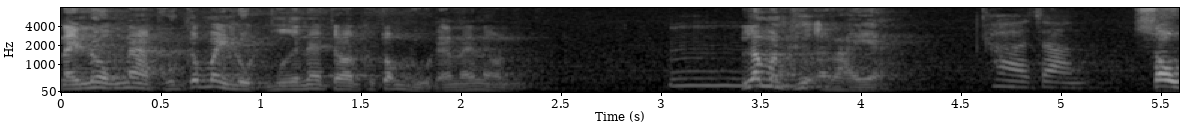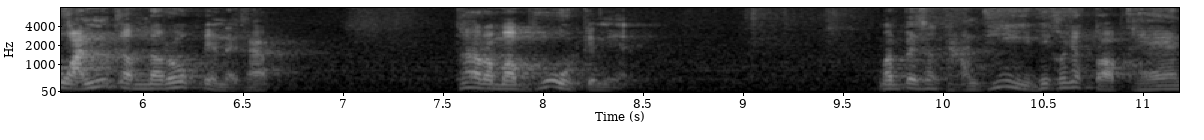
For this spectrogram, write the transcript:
ในโลกหน้าคุณก็ไม่หลุดมือแน่นอนคุณต้องอยู่ในนั้นแน่นอนอืมแล้วมันคืออะไรอะค่ะอาจารย์ สวรรค์กับนรกเนี่ยนะครับ ถ้าเรามาพูดกันเนี่ย มันเป็นสถานที่ที่เขาจะตอบแทน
